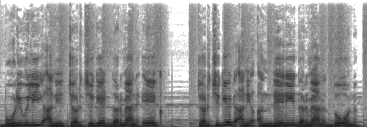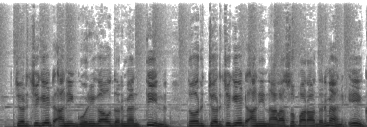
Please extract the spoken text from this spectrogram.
बोरिवली आणि चर्चगेट दरम्यान एक चर्चगेट आणि अंधेरी दरम्यान दोन चर्चगेट आणि गोरेगाव दरम्यान तीन तर चर्चगेट आणि नालासोपारा दरम्यान एक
